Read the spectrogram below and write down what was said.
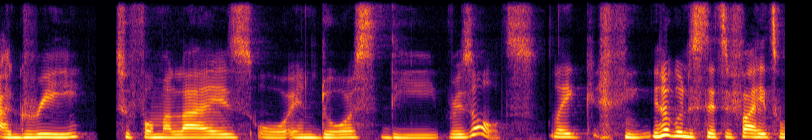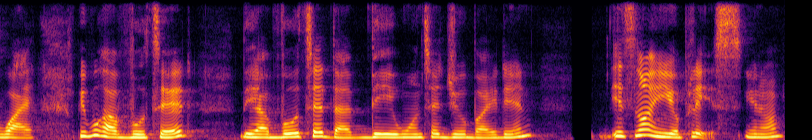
agree to formalize or endorse the results. Like, you're not going to certify it. Why? People have voted. They have voted that they wanted Joe Biden it's not in your place, you know.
